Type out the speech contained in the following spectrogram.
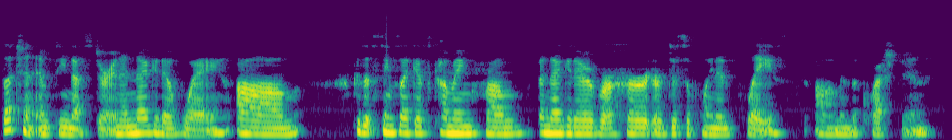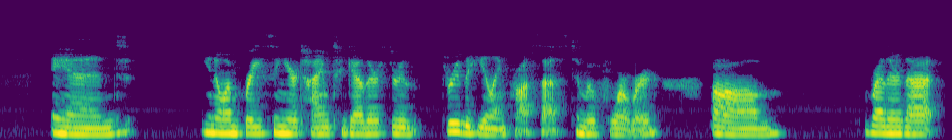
such an empty nester in a negative way. Um, because it seems like it's coming from a negative or hurt or disappointed place um, in the question, and you know, embracing your time together through through the healing process to move forward. Um, whether that's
